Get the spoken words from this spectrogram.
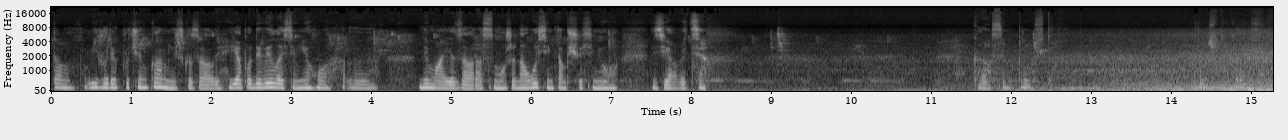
Там Ігоря Починка мені сказали. Я подивилася, в нього е, немає зараз. Може на осінь там щось у нього з'явиться. Красень просто. Просто красень.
